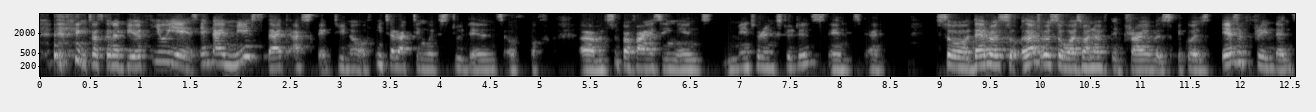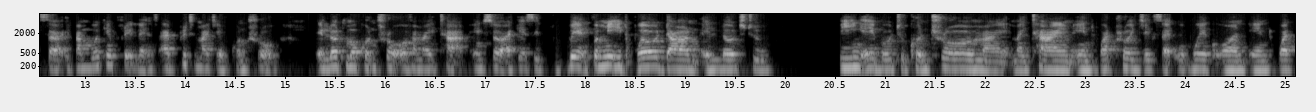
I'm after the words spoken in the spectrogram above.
it was going to be a few years. And I missed that aspect, you know, of interacting with students, of, of um, supervising and mentoring students. And, and so that was that also was one of the drivers because as a freelancer, if I'm working freelance, I pretty much have control a lot more control over my time. And so I guess it for me it boiled down a lot to being able to control my my time and what projects I work on and what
